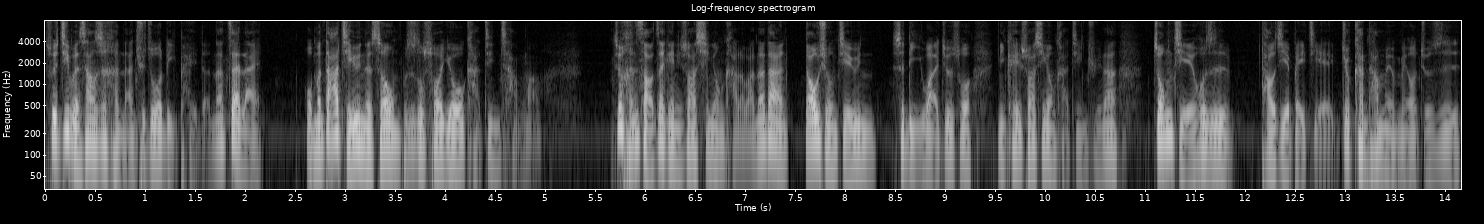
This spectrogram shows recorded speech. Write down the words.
所以基本上是很难去做理赔的。那再来，我们搭捷运的时候，我们不是都说悠游卡进场吗？就很少再给你刷信用卡了吧？那当然，高雄捷运是例外，就是说你可以刷信用卡进去。那中捷或是桃捷、北捷，就看他们有没有就是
